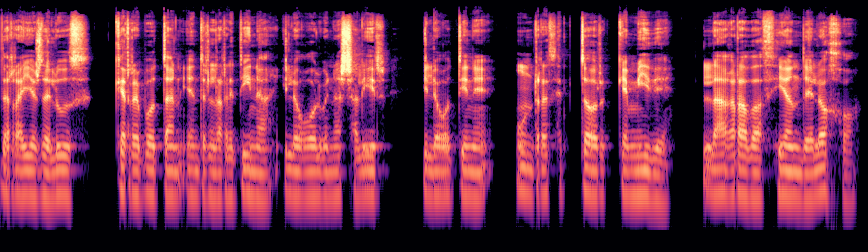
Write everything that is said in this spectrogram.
de rayos de luz que rebotan entre la retina y luego vuelven a salir y luego tiene un receptor que mide la graduación del ojo.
